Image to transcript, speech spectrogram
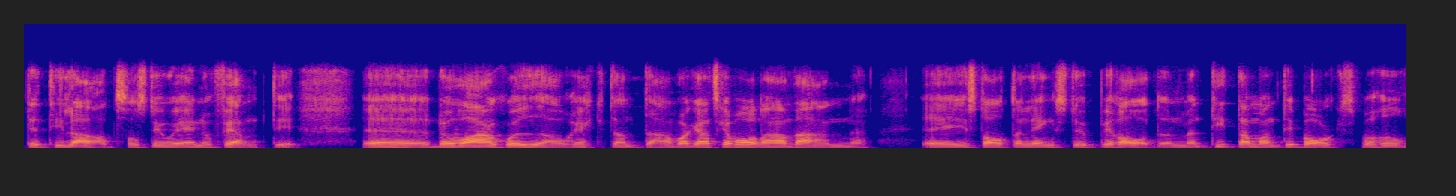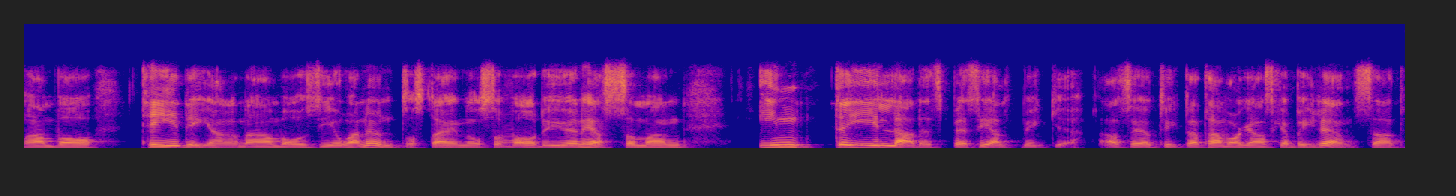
de Tillard som stod 1,50. Eh, då var han sjua och räckte inte. Han var ganska bra när han vann eh, i starten längst upp i raden. Men tittar man tillbaks på hur han var tidigare när han var hos Johan Untersteiner så var det ju en häst som man inte gillade speciellt mycket. Alltså jag tyckte att han var ganska begränsad.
